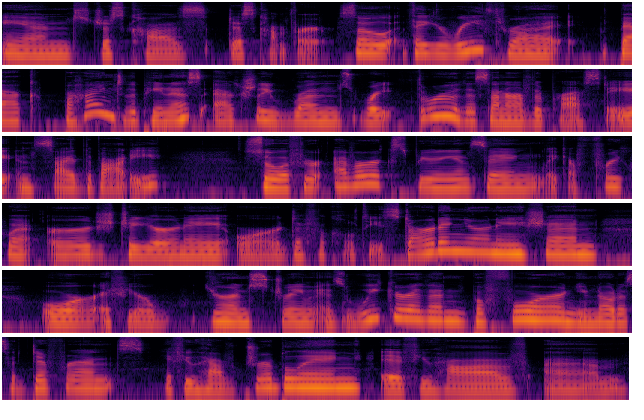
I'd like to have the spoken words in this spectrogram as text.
and just cause discomfort. So, the urethra back behind the penis actually runs right through the center of the prostate inside the body. So, if you're ever experiencing like a frequent urge to urinate or difficulty starting urination, or if your urine stream is weaker than before and you notice a difference, if you have dribbling, if you have um,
